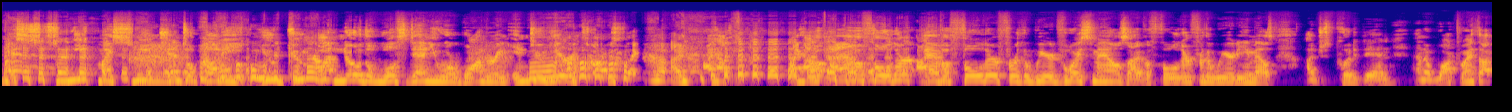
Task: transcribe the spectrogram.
my sweet, my sweet, gentle bunny, Oh you do God. not know the wolf's den you are wandering into here. Like, I, I have, I have, I have a folder. I have a folder for the weird voicemails. I have a folder for the weird emails. I just put it in, and I walked away. I thought,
